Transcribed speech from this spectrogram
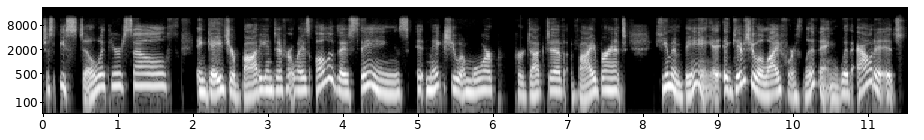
just be still with yourself, engage your body in different ways, all of those things, it makes you a more productive, vibrant human being. It, it gives you a life worth living. Without it, it's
